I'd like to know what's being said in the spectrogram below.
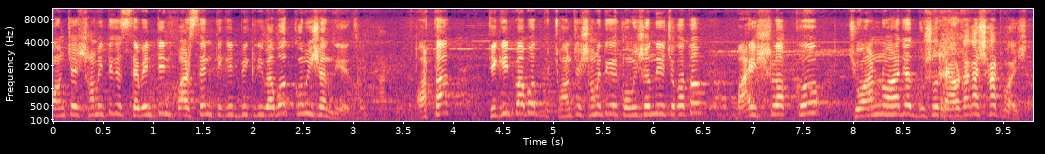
পঞ্চায়েত সমিতি থেকে সেভেন্টিন পার্সেন্ট টিকিট বিক্রি বাবদ কমিশন দিয়েছে। অর্থাৎ টিকিট বাবদ পঞ্চায়েত সমিতি থেকে কমিশন দিয়েছে কত? বাইশ লক্ষ চুয়ান্ন হাজার দুশো তেরো টাকা ষাট পয়সা।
